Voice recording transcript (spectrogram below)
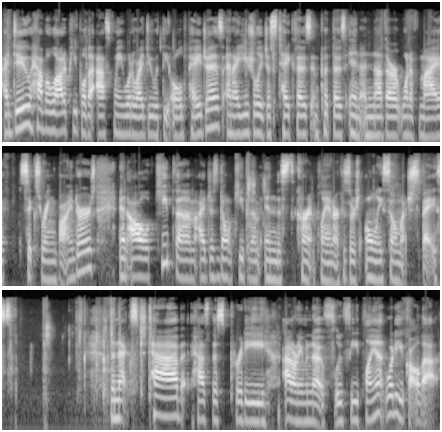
I do have a lot of people that ask me, what do I do with the old pages? And I usually just take those and put those in another one of my six ring binders and I'll keep them. I just don't keep them in this current planner because there's only so much space. The next tab has this pretty, I don't even know, floofy plant. What do you call that?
